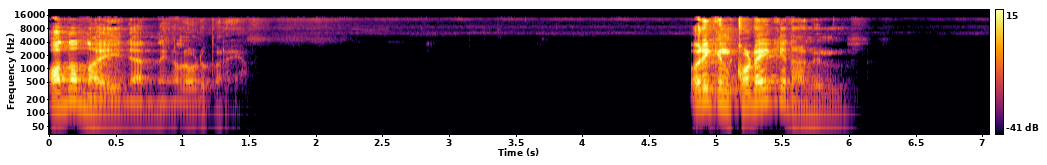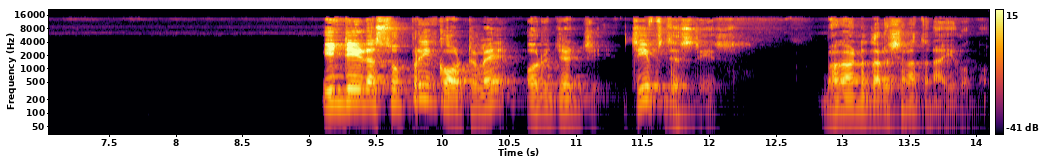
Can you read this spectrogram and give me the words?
ഒന്നൊന്നായി ഞാൻ നിങ്ങളോട് പറയാം. ഒരിക്കൽ കൊടൈക്കനാലിൽ ഇന്ത്യയുടെ സുപ്രീം കോർട്ടിലെ ഒരു ജഡ്ജി ചീഫ് ജസ്റ്റിസ് ഭഗവാന്റെ ദർശനത്തിനായി വന്നു.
